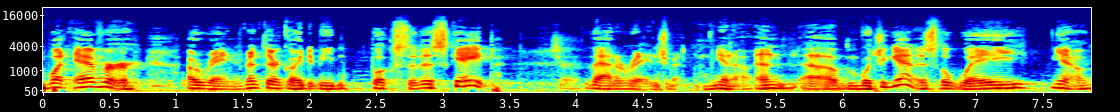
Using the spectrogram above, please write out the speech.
whatever arrangement. They're going to be books that escape that arrangement. You know, and uh, which again is the way you know.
